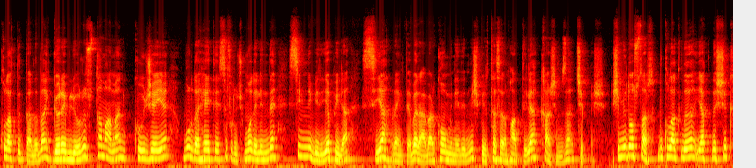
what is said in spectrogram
kulaklıklarda da görebiliyoruz. Tamamen QC'ye burada HT03 modelinde simli bir yapıyla siyah renkte beraber kombine edilmiş bir tasarım hattıyla karşımıza çıkmış. Şimdi dostlar bu kulaklığı yaklaşık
